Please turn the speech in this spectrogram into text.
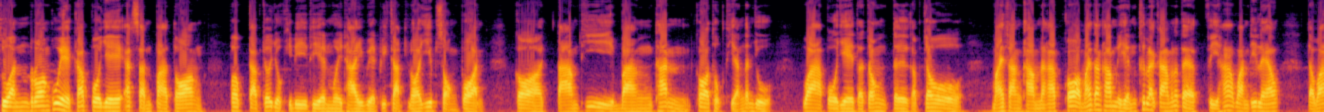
ส่วนรองคู่เอกครับโปเยแอดสันป่าตองพบกับเจ้าหยกคีดีทีเอ็นมวยไทยเวทพิกัด 122 ปอนด์ก็ตามที่บางท่านก็ถกเถียงกันอยู่ ว่าโปเยแต่ต้องเจอกับเจ้าไม้สังคำนะครับ ก็ไม้สังคำเนี่ยเห็นขึ้นรายการมาตั้งแต่ 4-5 วันที่แล้ว แต่ว่า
